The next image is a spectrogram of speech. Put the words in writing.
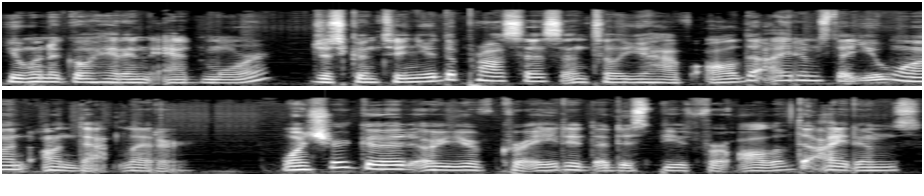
You want to go ahead and add more? Just continue the process until you have all the items that you want on that letter. Once you're good or you've created a dispute for all of the items,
